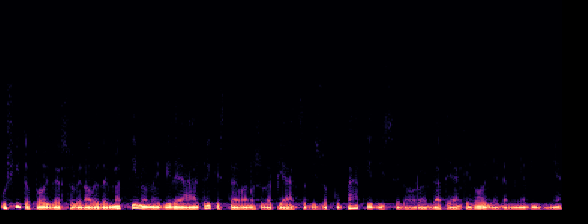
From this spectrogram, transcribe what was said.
Uscito poi verso le nove del mattino, ne vide altri che stavano sulla piazza disoccupati e disse loro, andate anche voi nella mia vigna,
